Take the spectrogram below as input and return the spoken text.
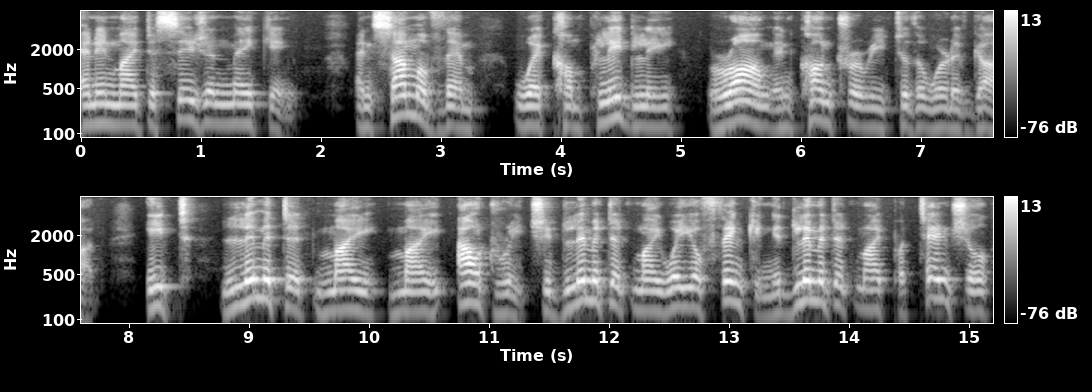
and in my decision making. And some of them were completely wrong and contrary to the Word of God. It limited my my outreach. It limited my way of thinking. It limited my potential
